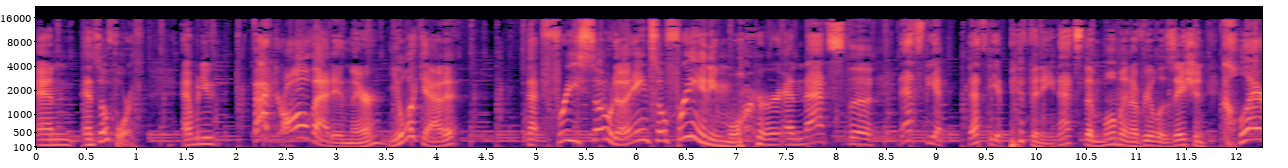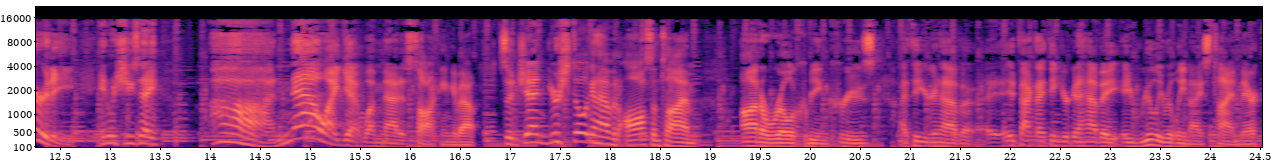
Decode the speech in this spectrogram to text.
and and so forth? And when you factor all that in there, you look at it, that free soda ain't so free anymore and that's the that's the that's the epiphany that's the moment of realization clarity in which you say ah now i get what matt is talking about so jen you're still gonna have an awesome time on a Royal Caribbean cruise. I think you're gonna have a. In fact, I think you're gonna have a, a really really nice time there.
